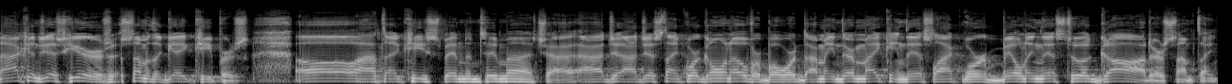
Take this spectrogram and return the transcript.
Now, I can just hear some of the gatekeepers. Oh, I think he's spending too much. I, I, ju- I, just think we're going overboard. I mean, they're making this like we're building this to a God or something.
